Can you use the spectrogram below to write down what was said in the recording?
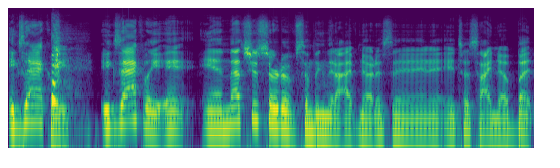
Exactly. exactly. And, and that's just sort of something that I've noticed, and it's a side note. But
